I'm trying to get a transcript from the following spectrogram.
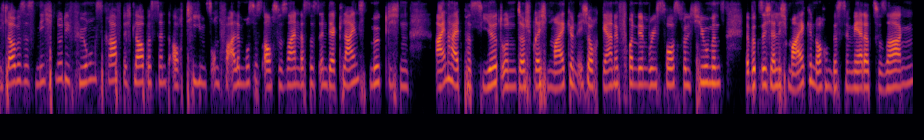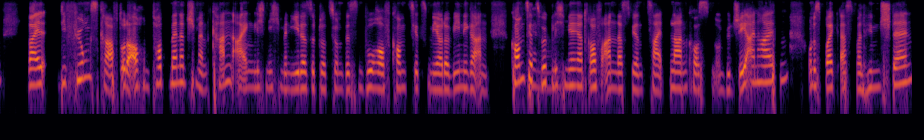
Ich glaube, es ist nicht nur die Führungskraft, ich glaube, es sind auch Teams und vor allem muss es auch so sein, dass es in der kleinstmöglichen Einheit passiert und da sprechen Maike und ich auch gerne von den Resourceful Humans. Da wird sicherlich Maike noch ein bisschen mehr dazu sagen, weil die Führungskraft oder auch ein Top-Management kann eigentlich nicht mehr in jeder Situation wissen, worauf kommt es jetzt mehr oder weniger an. Kommt es jetzt genau. wirklich mehr darauf an, dass wir einen Zeitplan, Kosten und Budget einhalten und das Projekt erstmal hinstellen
